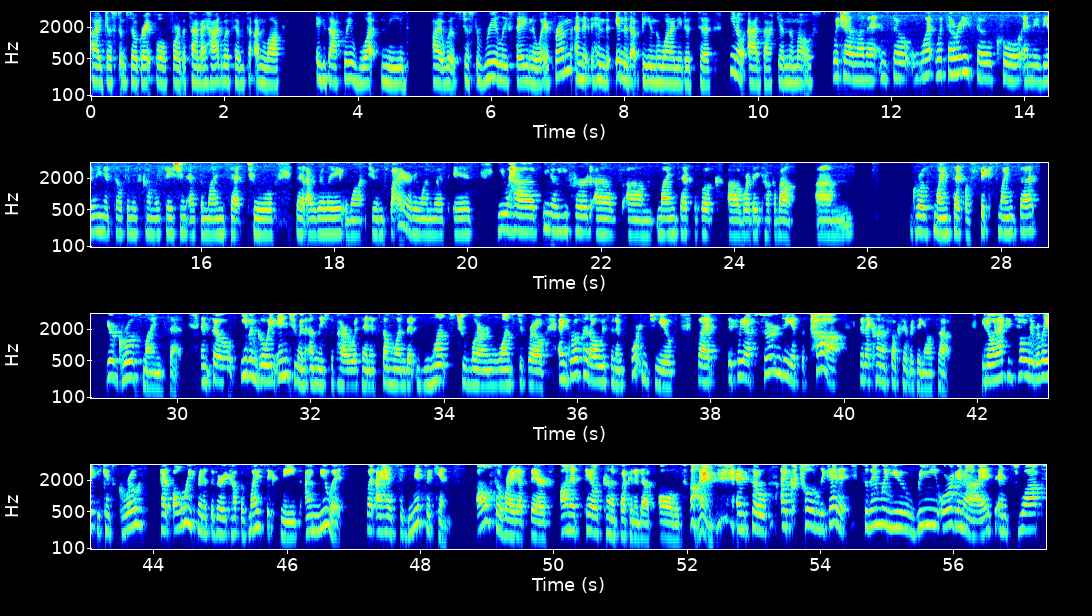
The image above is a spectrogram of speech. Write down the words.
I just am so grateful for the time I had with him to unlock exactly what need I was just really staying away from. And it ended up being the one I needed to, you know, add back in the most. Which I love it. And so, what, what's already so cool and revealing itself in this conversation as the mindset tool that I really want to inspire everyone with is you have, you know, you've heard of um, Mindset, the book, uh, where they talk about um, growth mindset or fixed mindset your growth mindset. And so, even going into an Unleash the Power Within is someone that wants to learn, wants to grow, and growth had always been important to you. But if we have certainty at the top, then it kind of fucks everything else up. You know, and I can totally relate because growth had always been at the very top of my six needs. I knew it, but I had significance also right up there on its tails, kind of fucking it up all the time. And so I totally get it. So then when you reorganized and swapped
